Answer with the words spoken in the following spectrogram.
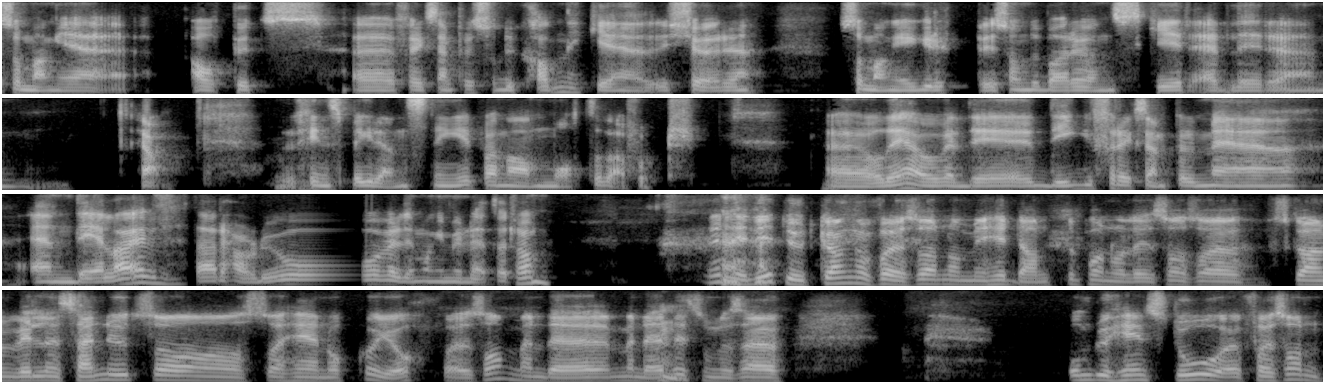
så mange outputs, eh, f.eks. Så du kan ikke kjøre så mange grupper som du bare ønsker, eller eh, ja, det finnes begrensninger på en annen måte da fort. Eh, og det er jo veldig digg f.eks. med en D-live. Der har du jo veldig mange muligheter, Tom. Det er litt utganger for sånn, når vi har Dante på noe sånn, så skal en vil en sende ut, så, så har en nok å gjøre. for sånn, Men det, men det er litt som er sier, om du har en stor for sånn,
